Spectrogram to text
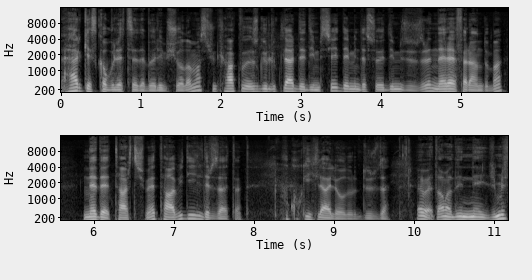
herkes kabul etse de böyle bir şey olamaz. Çünkü hak ve özgürlükler dediğimiz şey demin de söylediğimiz üzere ne referanduma ne de tartışmaya tabi değildir zaten. Hukuk ihlali olur düzden. Evet ama dinleyicimiz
